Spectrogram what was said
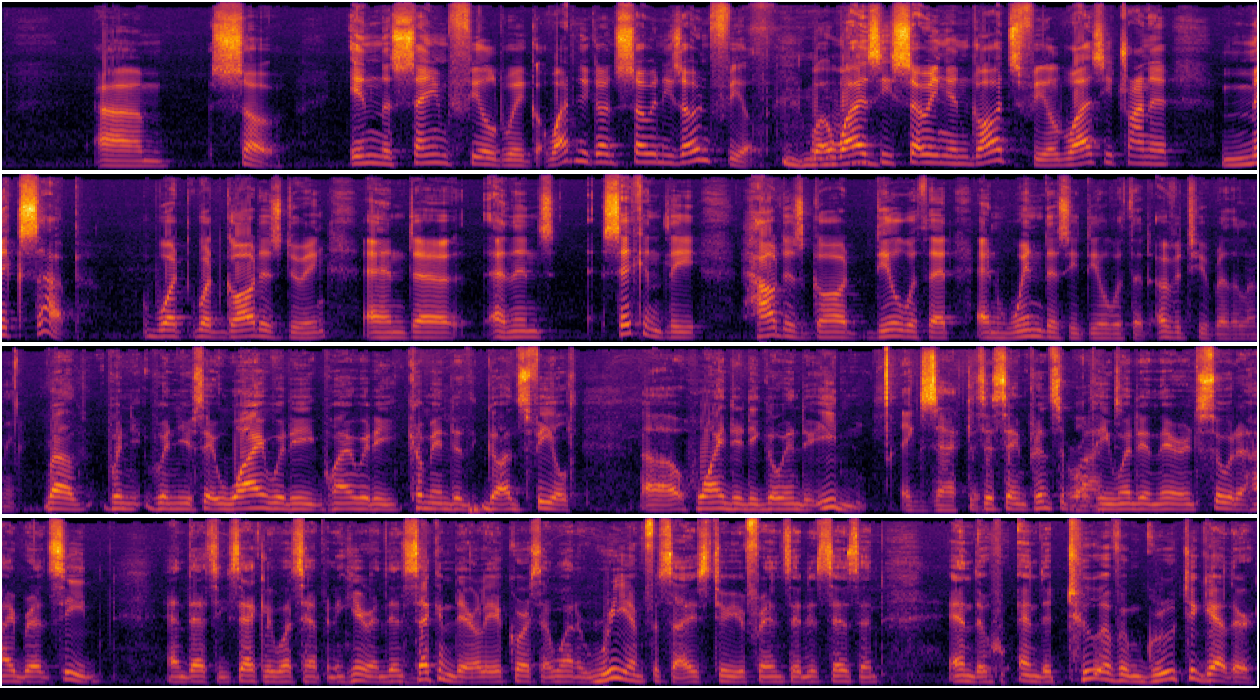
um, sow? in the same field where God, why didn't he go and sow in his own field? Mm-hmm. Well, why is he sowing in God's field? Why is he trying to mix up what what God is doing? And uh, and then secondly, how does God deal with that, and when does He deal with it? Over to you, Brother Lonnie. Well, when you, when you say why would He why would He come into God's field? Uh, why did He go into Eden? Exactly. It's the same principle. Right. He went in there and sowed a hybrid seed. And that's exactly what's happening here. And then, secondarily, of course, I want to re-emphasize to your friends, that it says, "and and the and the two of them grew together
